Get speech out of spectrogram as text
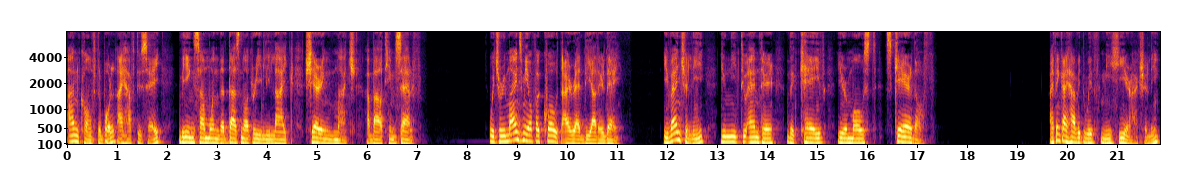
uncomfortable, I have to say, being someone that does not really like sharing much about himself which reminds me of a quote I read the other day. Eventually, you need to enter the cave you're most scared of. I think I have it with me here, actually.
